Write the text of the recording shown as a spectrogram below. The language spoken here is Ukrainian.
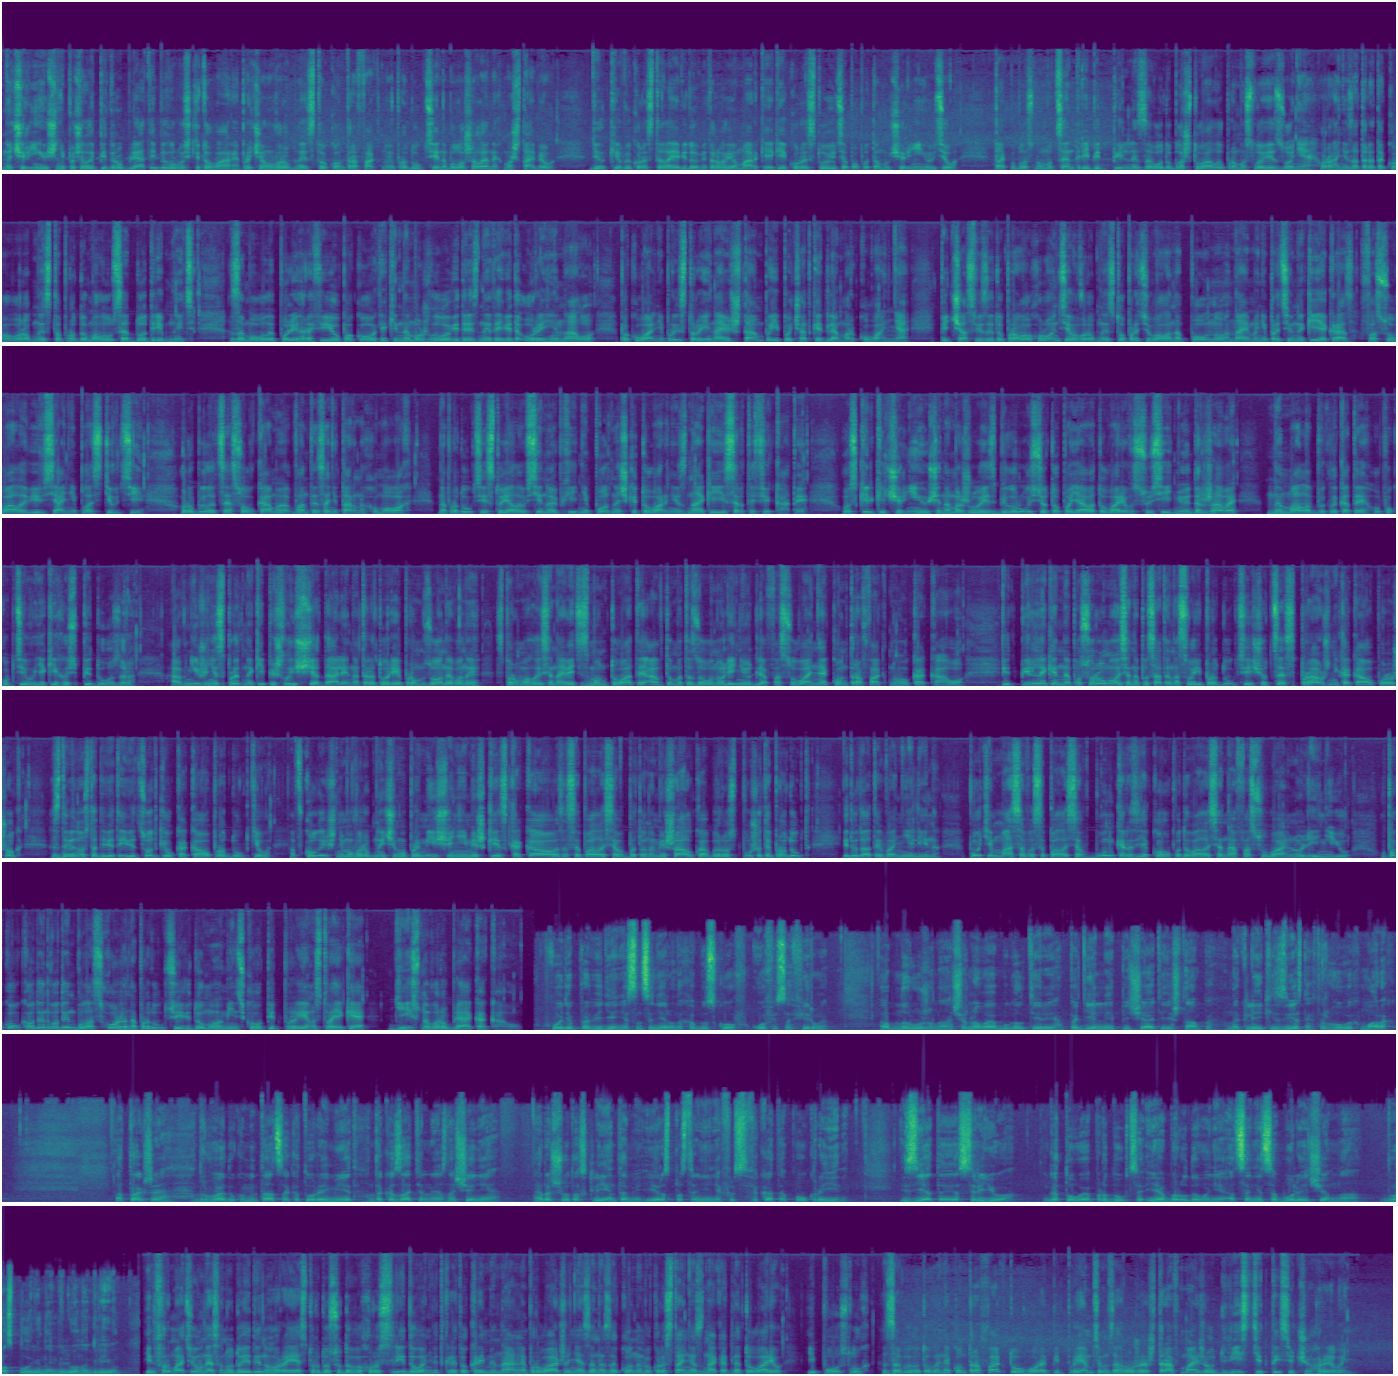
На Чернігівщині почали підробляти білоруські товари, причому виробництво контрафактної продукції не було шалених масштабів. Ділки використали відомі торгові марки, які користуються попитом у чернігівців. Так, в обласному центрі підпільний завод облаштували у промисловій зоні. Організатори такого виробництва продумали усе до дрібниць. Замовили поліграфію упаковок, які неможливо відрізнити від оригіналу, пакувальні пристрої, навіть штампи і початки для маркування. Під час візиту правоохоронців виробництво працювало на повну. Наймані працівники якраз фасували вівсяні пластівці. Робили це совками в антисанітарних умовах. На продукції стояли всі необхідні позначки, товарні знаки і сертифікати. Оскільки Чернігівщина межує з Білоруссю, то поява товарів з сусідньої держави не мала б викликати у покупців якихось підозр. А в Ніжині спритники пішли ще далі. На території промзони вони спромоглися навіть змонтувати автоматизовану лінію для фасування контрафактного какао. Підпільники не посоромилися написати на своїй продукції, що це справжній какао-порошок з 99% какао-продуктів. А в колишньому виробничому приміщенні мішки з какао засипалися в бетономішалку, аби розпушити продукт і додати ванілін. Потім маса висипалася в бункер, з якого подавалася на фасувальну лінію. Упаковка один в один була схожа на продукцію відомого мінського підприємства, яке дійсно виробляє какао. В ходе проведения санкционированных обысков офиса фирмы обнаружена черновая бухгалтерия, поддельные печати и штампы, наклейки известных торговых марок, а также другая документация, которая имеет доказательное значение расчета с клиентами и распространения фальсификата по Украине. Изъятое сырье, готовая продукция и оборудование оценится более чем на 2,5 миллиона гривен. Інформацію внесено до єдиного реєстру досудових розслідувань. Відкрито кримінальне провадження за незаконне використання знака для товарів і послуг. За виготовлення контрафакту горе підприємцям загрожує штраф майже у 200 тисяч гривень.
